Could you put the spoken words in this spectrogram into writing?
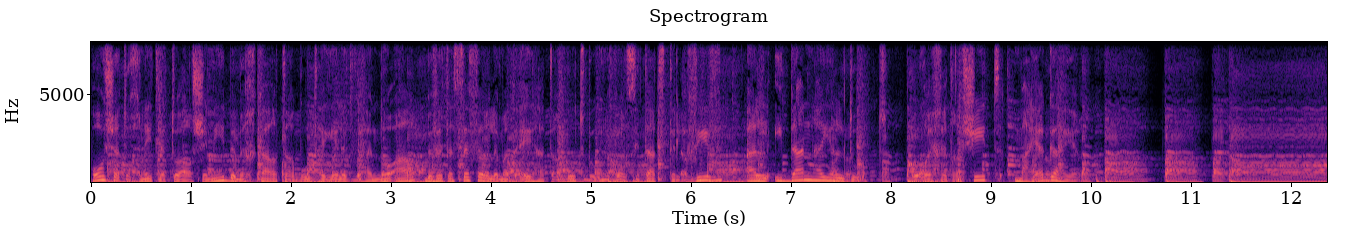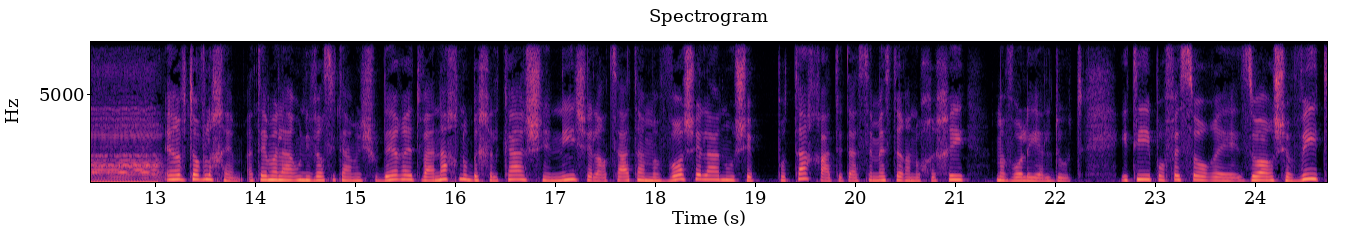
ראש התוכנית לתואר שני במחקר תרבות הילד והנוער בבית הספר למדעי התרבות באוניברסיטת תל אביב על עידן הילדות. עורכת ראשית מאיה גאייר ערב טוב לכם, אתם על האוניברסיטה המשודרת ואנחנו בחלקה השני של הרצאת המבוא שלנו שפותחת את הסמסטר הנוכחי מבוא לילדות. איתי פרופסור אה, זוהר שביט,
